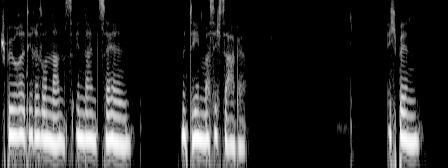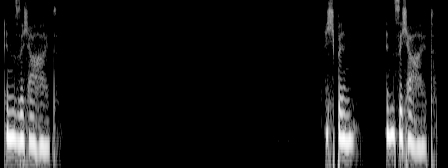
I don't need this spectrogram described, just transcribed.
Spüre die Resonanz in deinen Zellen mit dem, was ich sage. Ich bin in Sicherheit. Ich bin in Sicherheit.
